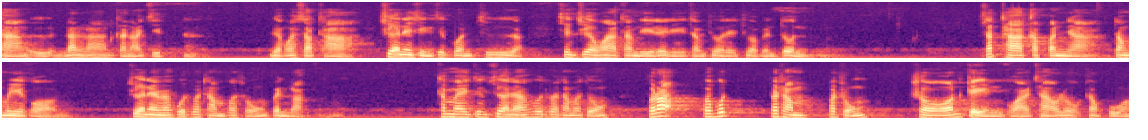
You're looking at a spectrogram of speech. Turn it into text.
ทางอื่นด้านล่านคณะจิตเรียกว่าศรัทธา เชื่อในสิ่งที่ควรเชื่อ เช่นเชื่อว่าทำดีได้ดีทำชั่วได้ชั่วเป็นต้นศรัทธากับปัญญาต้องมีก่อน เชื่อในพระพุทธพระธรรมพระสงฆ์เป็นหลักทำไมจึงเชื่อในพระพุทธพระธรรมพระสงฆ์เพราะพระพุทธพระธรรมพระสงฆ์สอนเก่งกว่าชาวโลกทั้งปวง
